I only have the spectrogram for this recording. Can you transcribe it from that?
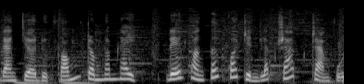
đang chờ được phóng trong năm nay để hoàn tất quá trình lắp ráp trạm vũ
